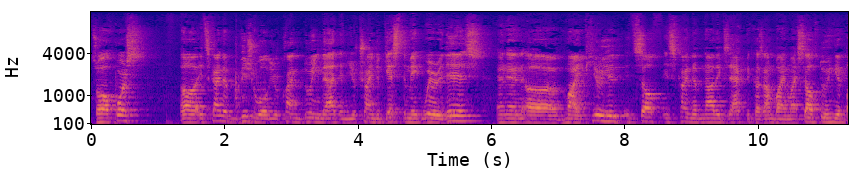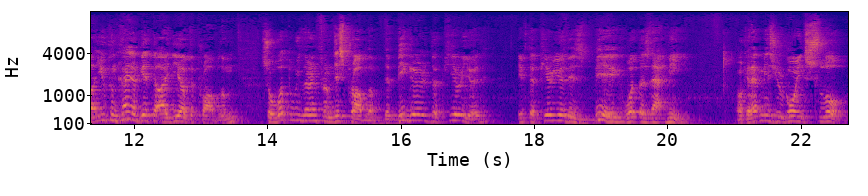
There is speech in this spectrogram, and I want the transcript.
So of course, uh, it's kind of visual. You're kind of doing that and you're trying to guesstimate where it is. And then uh, my period itself is kind of not exact because I'm by myself doing it. But you can kind of get the idea of the problem. So what do we learn from this problem? The bigger the period, if the period is big, what does that mean? Okay, that means you're going slow.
